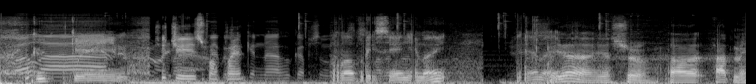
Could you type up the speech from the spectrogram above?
Well, Good uh, game. GG's, well Maybe we can uh, some Lovely some seeing you, mate. Yeah, mate. Yeah, yeah, sure. Uh, add me.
